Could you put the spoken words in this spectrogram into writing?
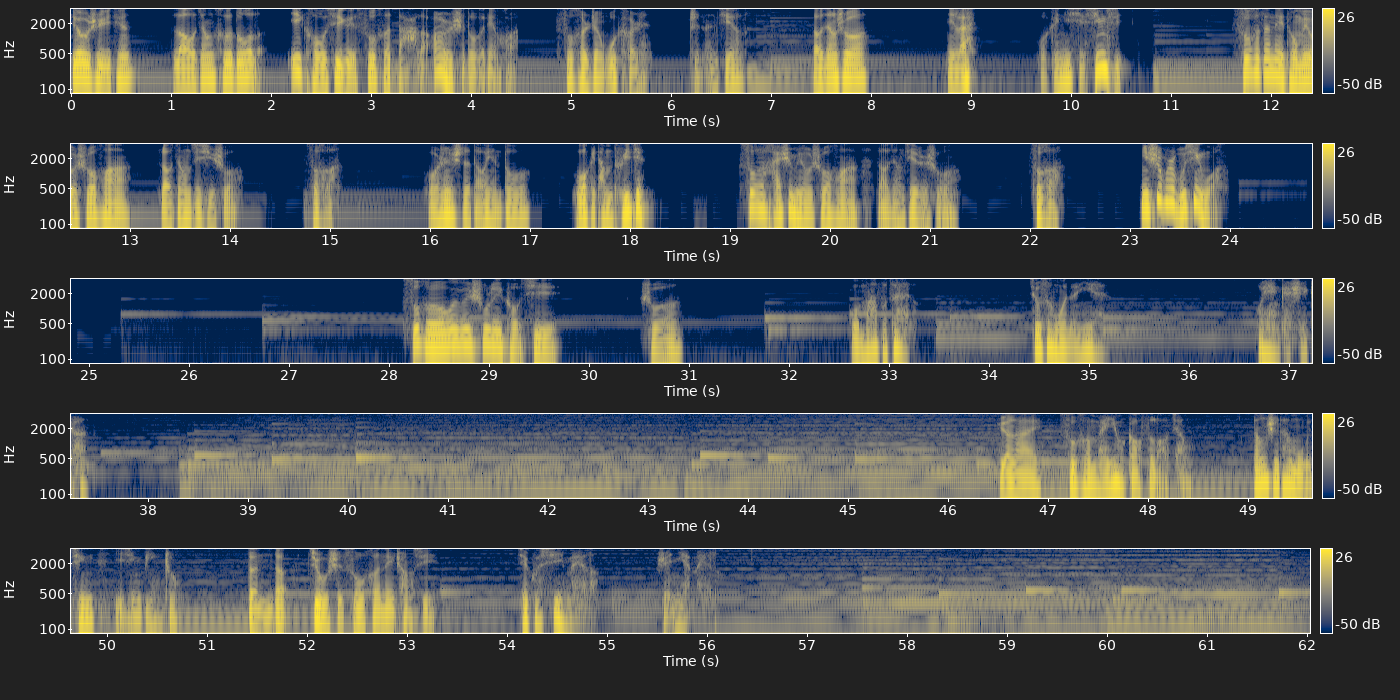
又是一天，老姜喝多了，一口气给苏荷打了二十多个电话。苏荷忍无可忍，只能接了。老姜说：“你来，我给你写信息。”苏荷在那头没有说话。老姜继续说：“苏荷，我认识的导演多，我给他们推荐。”苏荷还是没有说话。老姜接着说：“苏荷，你是不是不信我？”苏荷微微舒了一口气。说：“我妈不在了，就算我能演，我演给谁看呢？”原来苏荷没有告诉老姜，当时他母亲已经病重，等的就是苏荷那场戏，结果戏没了，人也没了。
